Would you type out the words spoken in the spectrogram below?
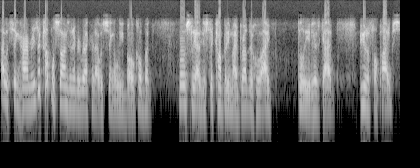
I would sing harmonies. A couple songs in every record, I would sing a lead vocal, but mostly I would just accompany my brother, who I believe has got beautiful pipes.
